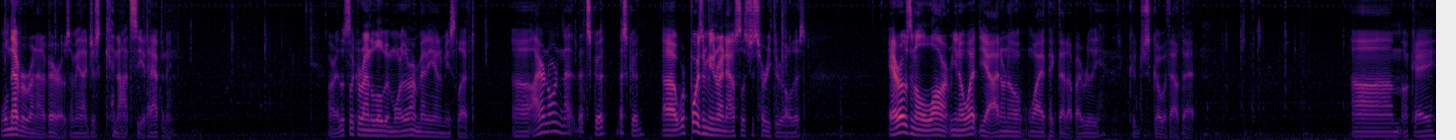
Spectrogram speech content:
We'll never run out of arrows. I mean, I just cannot see it happening. Alright, let's look around a little bit more. There aren't many enemies left. Uh, Iron Ore, that, that's good. That's good. Uh, we're poison immune right now, so let's just hurry through all this. Arrows and alarm. You know what? Yeah, I don't know why I picked that up. I really could just go without that. Um, okay.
